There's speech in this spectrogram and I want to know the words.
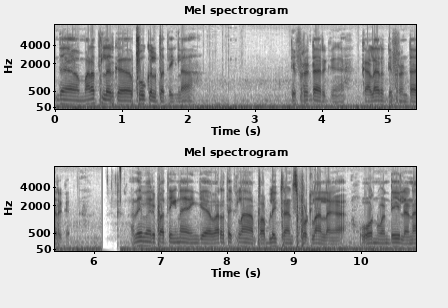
இந்த மரத்தில் இருக்க பூக்கள் பார்த்திங்களா டிஃப்ரெண்ட்டாக இருக்குங்க. கலர் டிஃப்ரெண்ட்டாக இருக்குது அதே மாதிரி பார்த்தீங்கன்னா இங்கே வரதுக்கெலாம் பப்ளிக் டிரான்ஸ்போர்ட்லாம் இல்லைங்க. ஓன் வண்டி இல்லைன்னா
